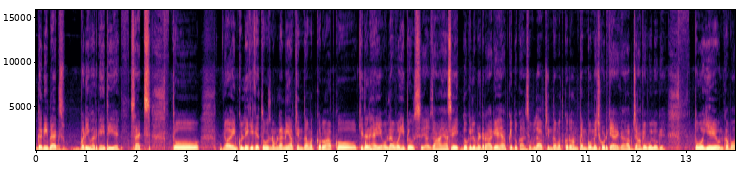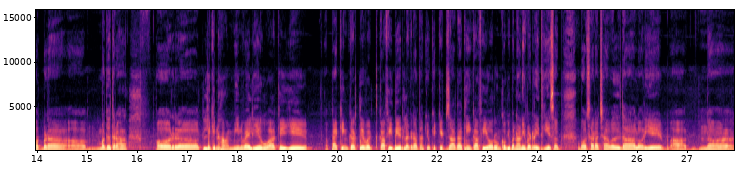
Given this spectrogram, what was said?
गनी बैग्स बड़ी भर गई थी ये सैक्स तो इनको लेके गए। तो उसने बोला, नहीं, आप चिंता मत करो, आपको किधर है ये? बोला, वहीं पे उस, जहाँ यहाँ से एक दो किलोमीटर आगे है आपके दुकान से। बोला, आप चिंता मत करो, हम टेंपो में छोड़ के आएगा, आप जहाँ पे बोलोगे। तो ये उनका बहुत बड़ा मदद रहा। और लेकिन हाँ मीन ये हुआ कि ये पैकिंग करते वक्त काफ़ी देर लग रहा था क्योंकि किट ज़्यादा थी काफ़ी और उनको भी बनानी पड़ रही थी ये सब। बहुत सारा चावल दाल और ये आ, आ,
